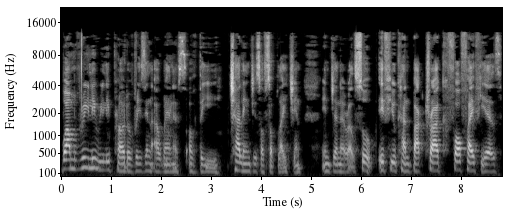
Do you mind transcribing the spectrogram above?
But I'm really, really proud of raising awareness of the challenges of supply chain in general. So if you can backtrack four, five years,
